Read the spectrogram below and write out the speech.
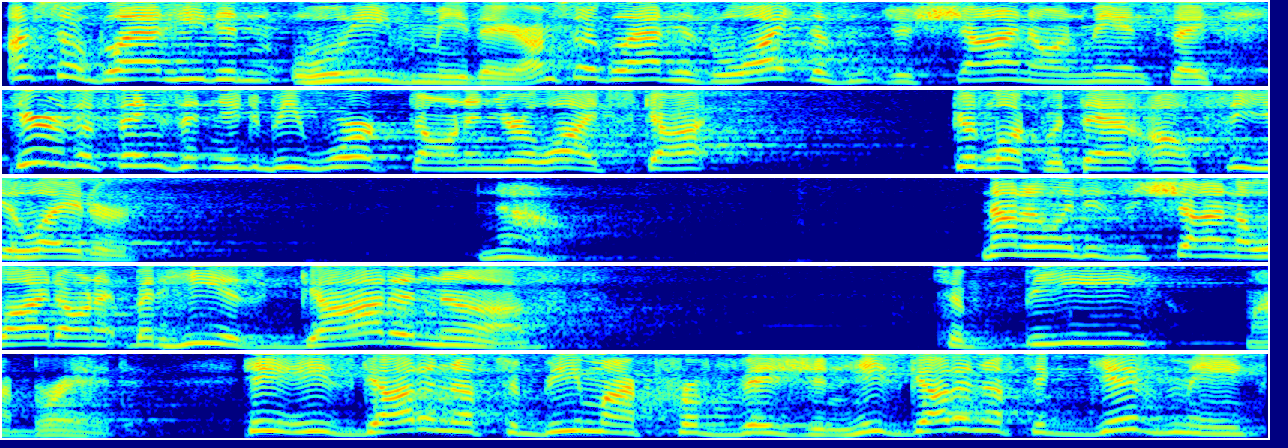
I'm so glad he didn't leave me there. I'm so glad his light doesn't just shine on me and say, Here are the things that need to be worked on in your life, Scott. Good luck with that. I'll see you later. No. Not only does he shine a light on it, but he is God enough to be my bread. He, he's got enough to be my provision. He's got enough to give me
